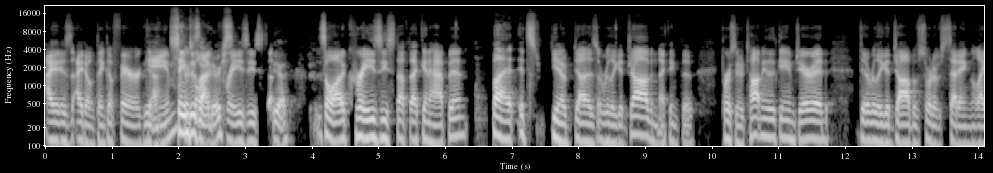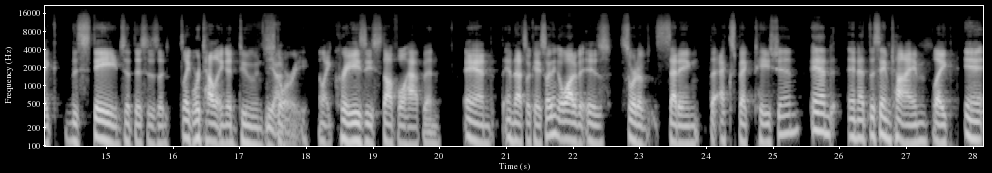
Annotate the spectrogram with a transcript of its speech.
i is i don't think a fair Yeah. game Same There's a lot of designers. crazy stuff Yeah, it's a lot of crazy stuff that can happen but it's you know does a really good job and i think the person who taught me the game jared did a really good job of sort of setting like the stage that this is a like we're telling a dune Yeah. story and like crazy stuff will happen and and that's okay. So i think a lot of it is sort of setting the expectation and and at the same time like in,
